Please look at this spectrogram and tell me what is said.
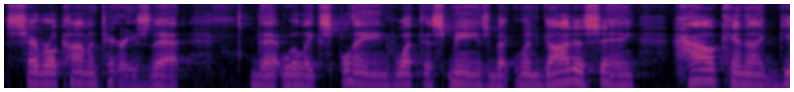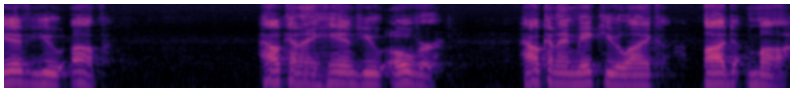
several commentaries that, that will explain what this means. But when God is saying, How can I give you up? How can I hand you over? How can I make you like Admah?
